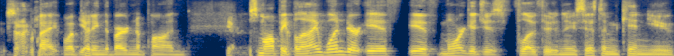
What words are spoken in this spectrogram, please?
exactly. right? Yeah. putting the burden upon Yeah. small people. And I wonder if if mortgages flow through the new system, can you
